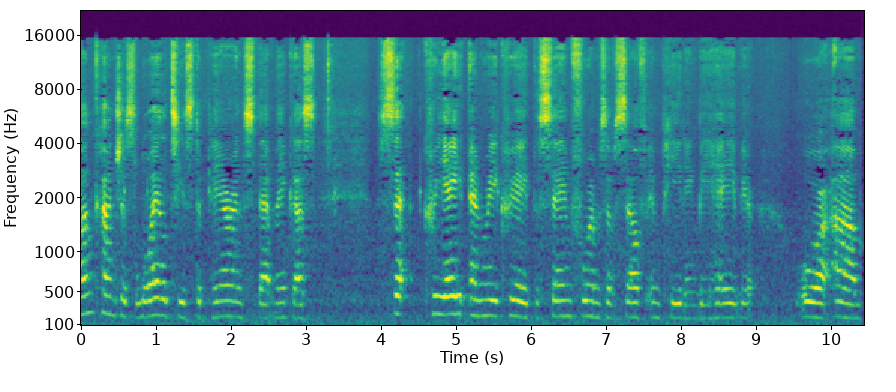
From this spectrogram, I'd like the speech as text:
unconscious loyalties to parents that make us create and recreate the same forms of self-impeding behavior, or um,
